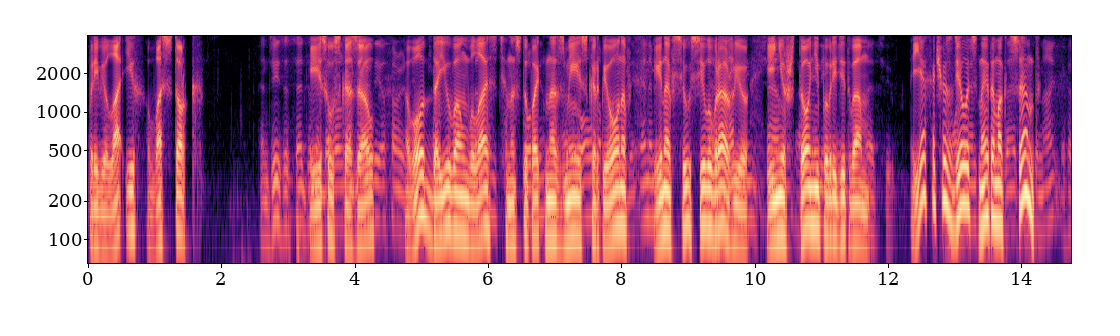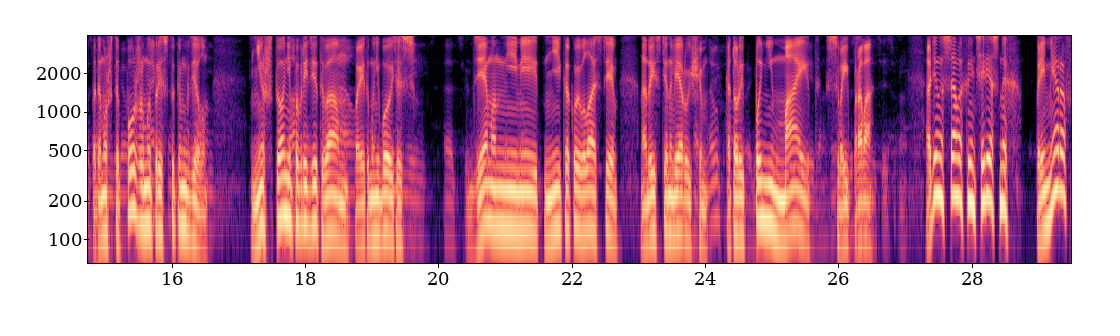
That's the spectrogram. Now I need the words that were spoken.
привела их в восторг. Иисус сказал, «Вот даю вам власть наступать на змеи скорпионов и на всю силу вражью, и ничто не повредит вам». Я хочу сделать на этом акцент, потому что позже мы приступим к делу. Ничто не повредит вам, поэтому не бойтесь. Демон не имеет никакой власти над истинно верующим, который понимает свои права. Один из самых интересных примеров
